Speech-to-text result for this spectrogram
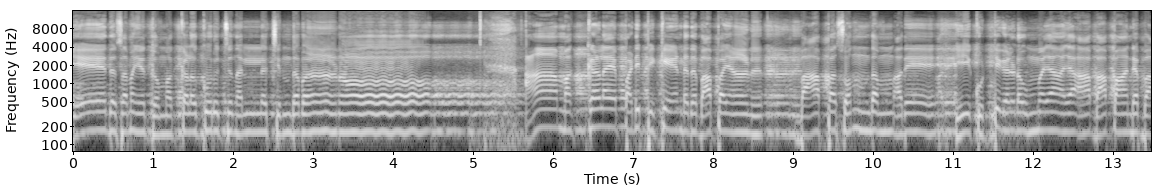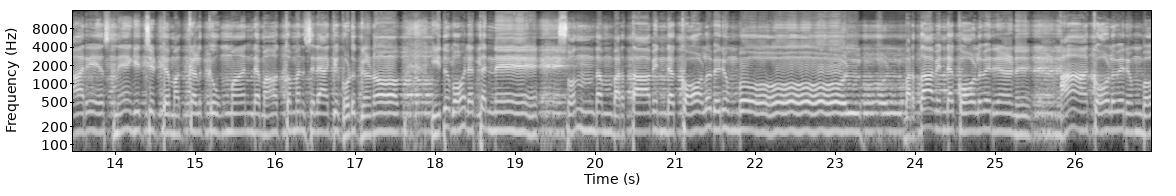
ഏത് സമയത്തും മക്കളെ കുറിച്ച് നല്ല ചിന്ത വേണോ? മക്കളെ പഠിപ്പിക്കേണ്ടത് ബാപ്പയാണ്. ബാപ്പ സ്വന്തം അതെ ഈ കുട്ടികളുടെ ഉമ്മയായ ആ ബാപ്പാന്റെ ഭാര്യയെ സ്നേഹിച്ചിട്ട് മക്കൾക്ക് ഉമ്മാന്റെ മഹത്വം മനസ്സിലാക്കി കൊടുക്കണോ? ഇതുപോലെ തന്നെ സ്വന്തം ഭർത്താവിന്റെ കോൾ വരുമ്പോൾ ഭർത്താവിന്റെ കോൾ വരികയാണ്. ആ കോൾ വരുമ്പോ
